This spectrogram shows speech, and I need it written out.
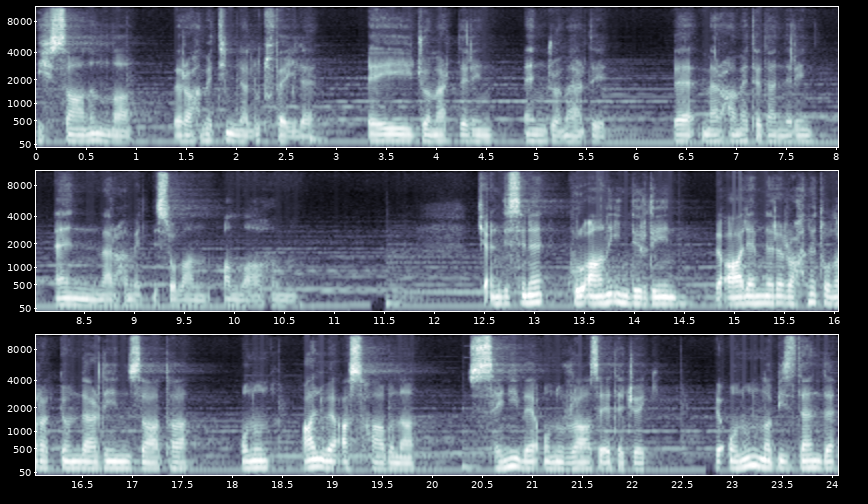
ihsanınla ve rahmetinle lütfeyle. Ey cömertlerin en cömerti ve merhamet edenlerin en merhametlisi olan Allah'ım. Kendisine Kur'an'ı indirdiğin ve alemlere rahmet olarak gönderdiğin zata, onun al ve ashabına seni ve onu razı edecek ve onunla bizden de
